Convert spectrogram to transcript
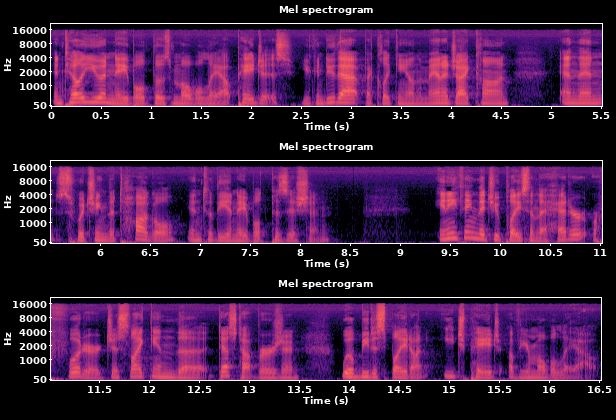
until you enable those mobile layout pages. You can do that by clicking on the manage icon and then switching the toggle into the enabled position. Anything that you place in the header or footer, just like in the desktop version, will be displayed on each page of your mobile layout.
